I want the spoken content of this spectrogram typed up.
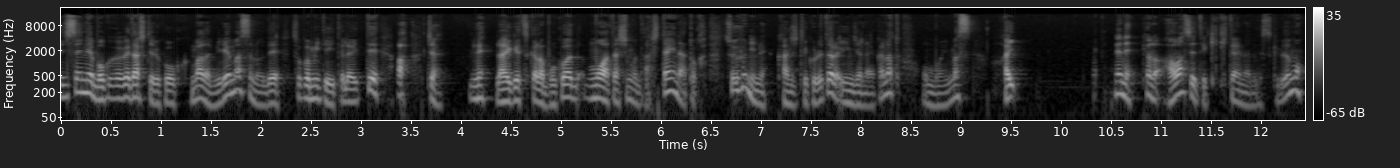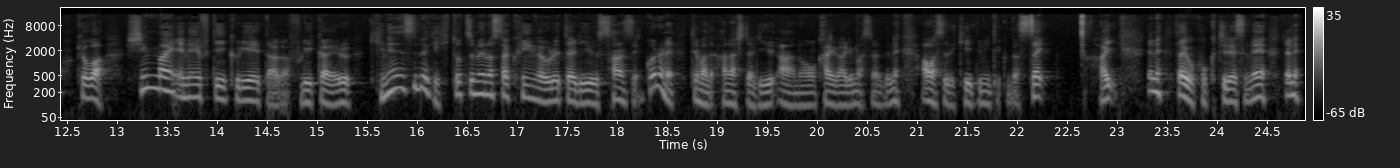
実際にね僕が出してる広告まだ見れますのでそこ見ていただいてあじゃあね、来月から僕はもう私も出したいなとかそういうふうにね感じてくれたらいいんじゃないかなと思います。はいでね、今日の合わせて聞きたいなんですけれども、今日は新米 NFT クリエイターが振り返る記念すべき1つ目の作品が売れた理由3選。これをね、テーマで話した理由、あの、回がありますのでね、合わせて聞いてみてください。はい。でね、最後告知ですね。でね、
